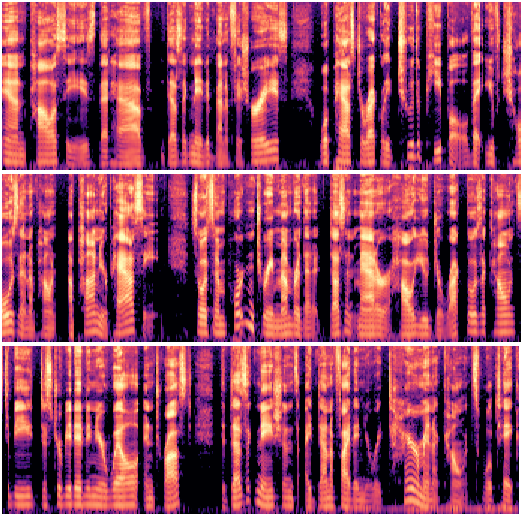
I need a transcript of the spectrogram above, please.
and policies that have designated beneficiaries will pass directly to the people that you've chosen upon upon your passing. So it's important to remember that it doesn't matter how you direct those accounts to be distributed in your will and trust, the designations identified in your retirement accounts will take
